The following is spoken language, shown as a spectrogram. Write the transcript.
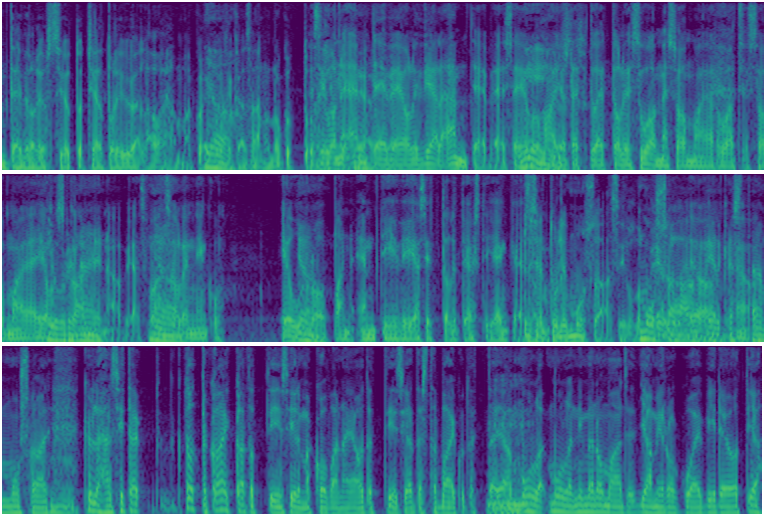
MTV oli just se juttu, että siellä tuli yöllä ohjelmaa, kun ei Joo. kuitenkaan saanut nukuttua. Ja silloin MTV jälkeen. oli vielä MTV. Se ei niin ollut hajotettu, että oli Suomessa oma ja Ruotsissa oma ja ei ollut Skandinaaviassa, vaan Joo. se oli niin kuin Euroopan joo. MTV ja sitten oli tietysti Jenkeissä. Se tuli musaa silloin. Musaa, Kyllä, pelkästään joo. musaa. Mm. Kyllähän sitä, totta kai katsottiin silmä kovana ja otettiin sieltä sitä vaikutetta. Mm. Ja mulle, mulle nimenomaan se Jamiroquai-videot ja,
